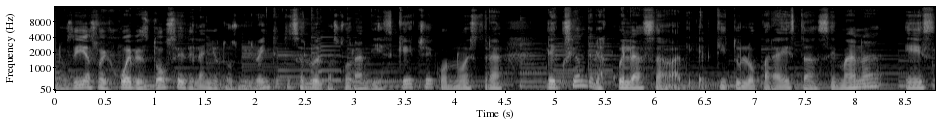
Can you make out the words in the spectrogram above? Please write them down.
buenos días. Hoy jueves 12 del año 2020 te saluda el pastor Andy Esqueche con nuestra lección de la escuela sabática. El título para esta semana es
